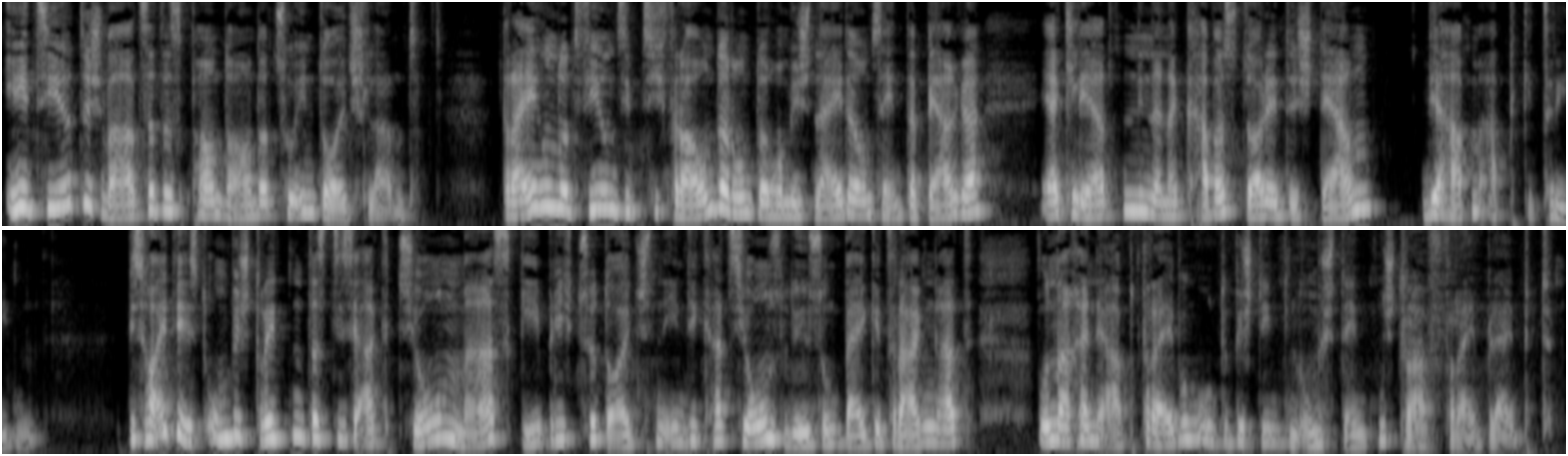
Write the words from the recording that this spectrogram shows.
initiierte Schwarzer das Pendant dazu in Deutschland. 374 Frauen, darunter Romy Schneider und Senta Berger, erklärten in einer Coverstory des Stern, wir haben abgetrieben. Bis heute ist unbestritten, dass diese Aktion maßgeblich zur deutschen Indikationslösung beigetragen hat, wonach eine Abtreibung unter bestimmten Umständen straffrei bleibt.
